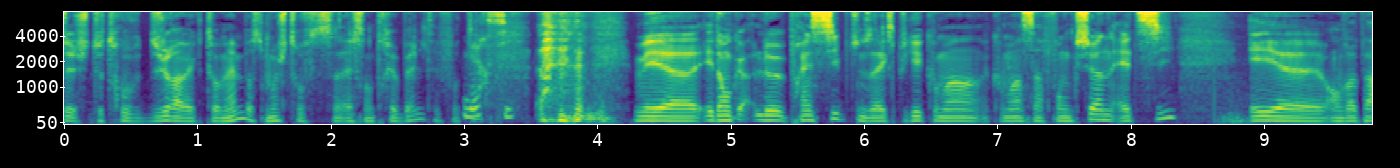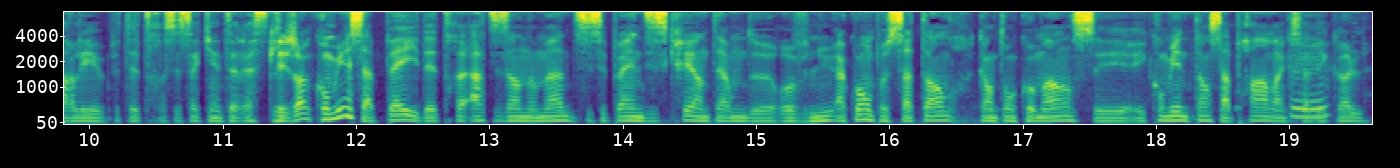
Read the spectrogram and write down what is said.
Je te trouve dur avec toi-même parce que moi je trouve qu'elles sont très belles tes photos. Merci. Mais euh, et donc le principe, tu nous as expliqué comment comment ça fonctionne Etsy et euh, on va parler peut-être c'est ça qui intéresse les gens. Combien ça paye d'être artisan nomade si c'est pas indiscret en termes de revenus? À quoi on peut s'attendre quand on commence et, combien de temps ça prend avant que ça mhm. décolle?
